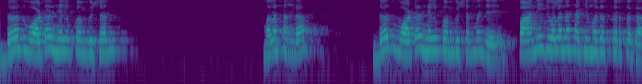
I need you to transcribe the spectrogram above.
डज वॉटर हेल्प कंब्युशन मला सांगा डज वॉटर हेल्प कंब्युशन म्हणजे पाणी ज्वलनासाठी मदत करतं का?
